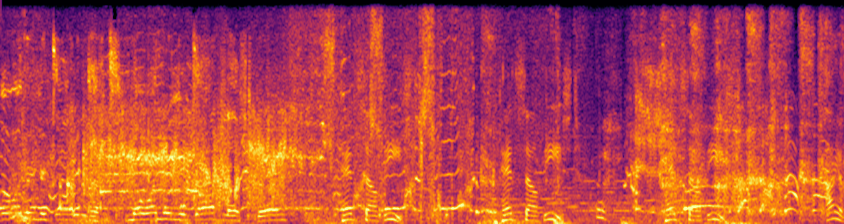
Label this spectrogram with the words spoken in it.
no wonder your dad left. No wonder your dad left, bro. Head southeast. Head southeast. Head southeast. I have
